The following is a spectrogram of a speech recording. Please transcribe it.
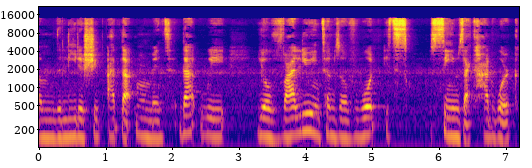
um, the leadership at that moment. That way, your value in terms of what it seems like hard work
